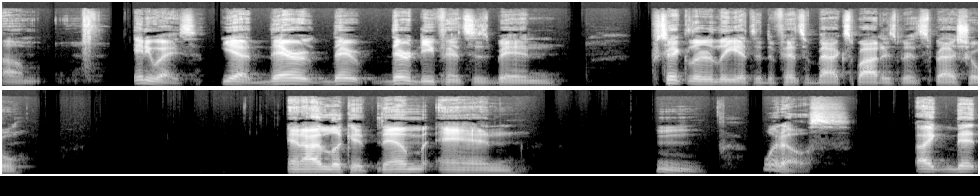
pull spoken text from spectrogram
Um, anyways, yeah, their their their defense has been, particularly at the defensive back spot, has been special. And I look at them and, hmm, what else? Like that,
